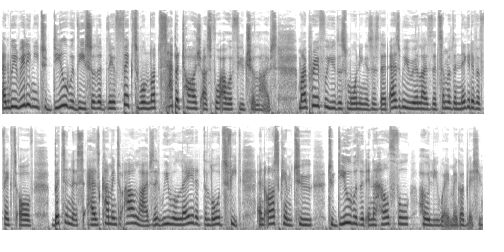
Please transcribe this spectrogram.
And we really need to deal with these so that the effects will not sabotage us for our future lives. My prayer for you this morning is, is that as we realize that some of the negative effects of bitterness has come into our lives, that we will lay it at the Lord's feet and ask Him to, to deal with it in a healthful, holy way. May God bless you.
